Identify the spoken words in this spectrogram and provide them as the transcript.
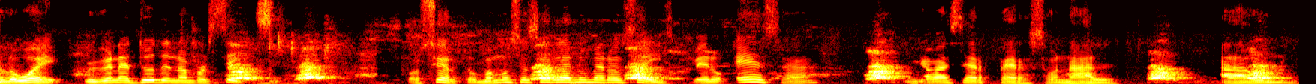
By the way, we're gonna do the number six. Por cierto, vamos a hacer la número seis, pero esa ya va a ser personal, cada uno.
